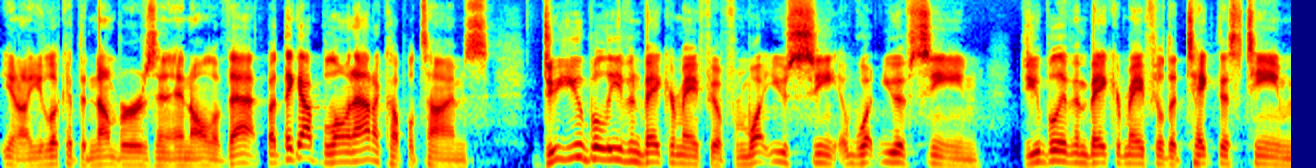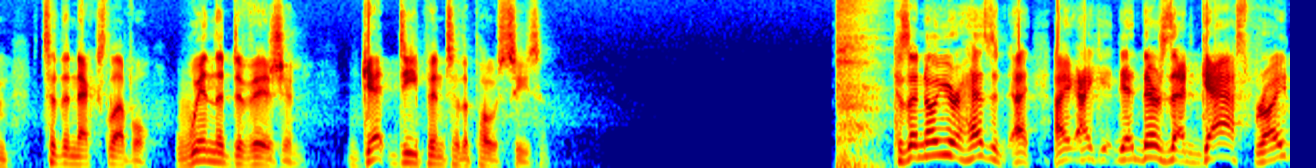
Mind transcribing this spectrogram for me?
you know, you look at the numbers and, and all of that. But they got blown out a couple times. Do you believe in Baker Mayfield from what you see, what you have seen? Do you believe in Baker Mayfield to take this team to the next level, win the division, get deep into the postseason? Because I know you're hesitant. I, I, I, there's that gasp, right?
